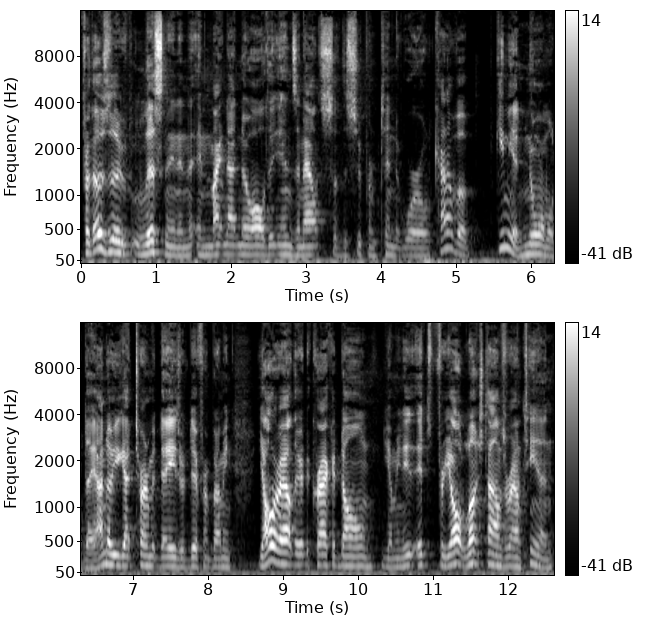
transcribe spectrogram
For those that are listening and, and might not know all the ins and outs of the superintendent world, kind of a give me a normal day. I know you got tournament days are different, but I mean, y'all are out there at the crack of dawn. I mean, it, it's for y'all lunchtime's around ten.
